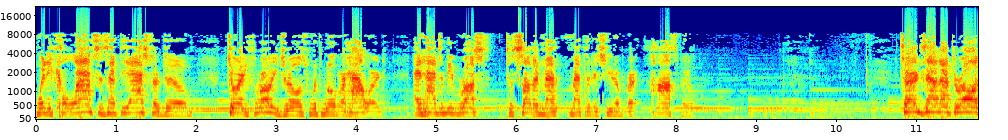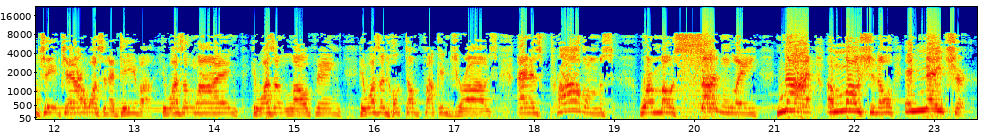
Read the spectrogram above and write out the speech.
When he collapses at the Astrodome during throwing drills with Wilbur Howard and had to be rushed to Southern Methodist Hospital. Turns out, after all, JR wasn't a diva. He wasn't lying. He wasn't loafing. He wasn't hooked on fucking drugs. And his problems were most certainly not emotional in nature.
